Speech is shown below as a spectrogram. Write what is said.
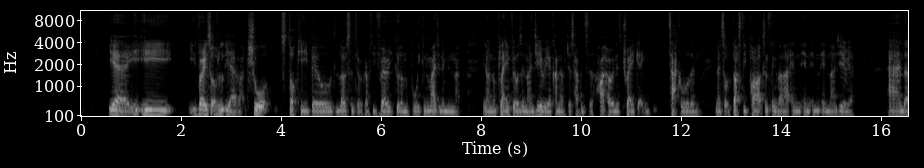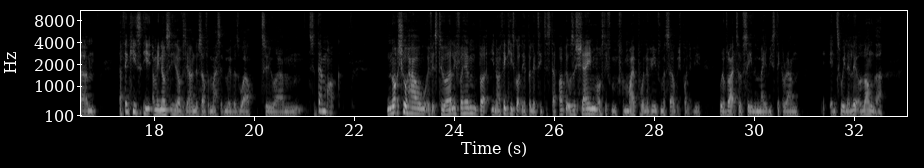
yeah, he, he he's very sort of yeah like short, stocky build, low center of gravity, very good on the ball. You can imagine him in that you know on the playing fields in Nigeria, kind of just having to high hone his trade, getting tackled and you know sort of dusty parks and things like that in in in, in Nigeria. And um, I think he's he, I mean obviously he's obviously earned himself a massive move as well to um, to Denmark. Not sure how if it's too early for him, but you know I think he's got the ability to step up. It was a shame, obviously from from my point of view, from a selfish point of view, would have liked to have seen him maybe stick around in Sweden a little longer.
